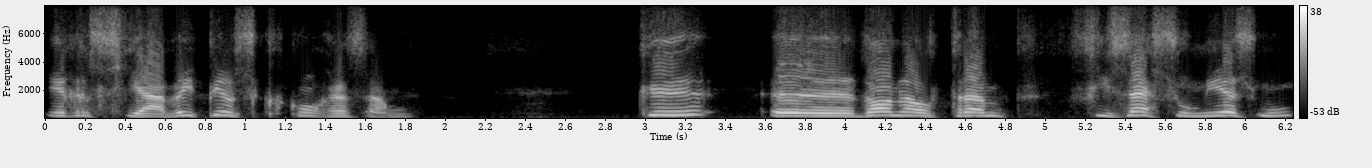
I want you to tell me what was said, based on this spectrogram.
e receava, e penso que com razão, que uh, Donald Trump fizesse o mesmo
